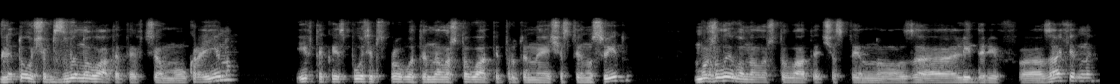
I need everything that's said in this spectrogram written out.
для того, щоб звинуватити в цьому Україну і в такий спосіб спробувати налаштувати проти неї частину світу. Можливо, налаштувати частину з лідерів е, західних,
